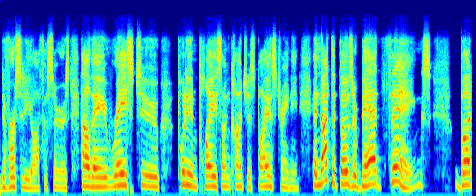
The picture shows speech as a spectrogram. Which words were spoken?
diversity officers, how they raced to put in place unconscious bias training. And not that those are bad things, but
